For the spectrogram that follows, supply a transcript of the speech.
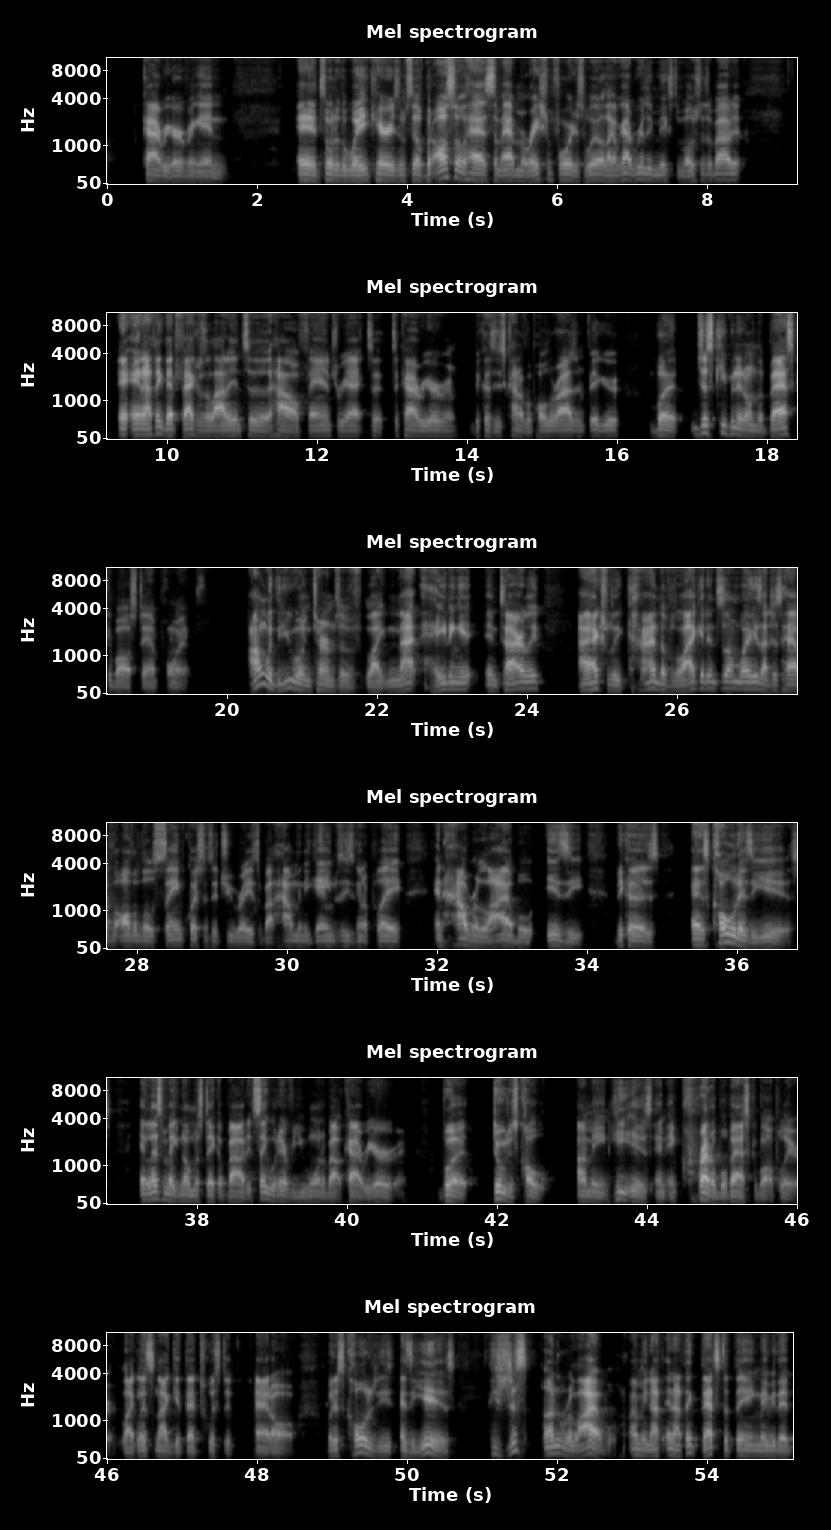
Kyrie Irving and and sort of the way he carries himself, but also has some admiration for it as well. Like I've got really mixed emotions about it and, and, I think that factors a lot into how fans react to, to Kyrie Irving because he's kind of a polarizing figure. But just keeping it on the basketball standpoint, I'm with you in terms of like not hating it entirely. I actually kind of like it in some ways. I just have all of those same questions that you raised about how many games he's going to play and how reliable is he? Because as cold as he is, and let's make no mistake about it. Say whatever you want about Kyrie Irving, but dude is cold. I mean, he is an incredible basketball player. Like, let's not get that twisted at all. But as cold as he, is, he's just unreliable. I mean, I, and I think that's the thing maybe that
